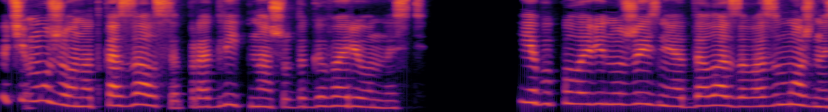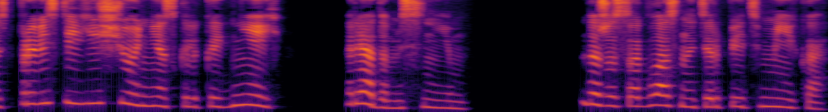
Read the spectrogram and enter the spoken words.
почему же он отказался продлить нашу договоренность? Я бы половину жизни отдала за возможность провести еще несколько дней рядом с ним. Даже согласна терпеть Мика.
